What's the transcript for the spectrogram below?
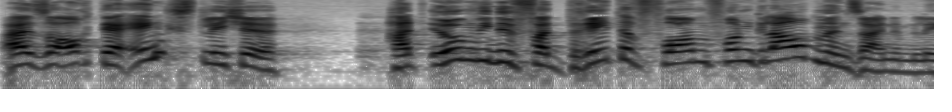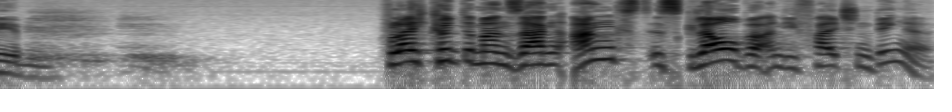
Also auch der Ängstliche hat irgendwie eine verdrehte Form von Glauben in seinem Leben. Vielleicht könnte man sagen, Angst ist Glaube an die falschen Dinge.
